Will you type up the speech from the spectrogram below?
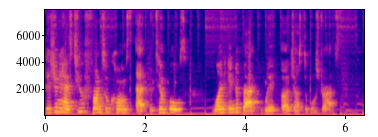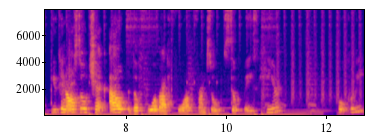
This unit has two frontal combs at the temples, one in the back with adjustable straps. You can also check out the 4x4 frontal silk base here, hopefully.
